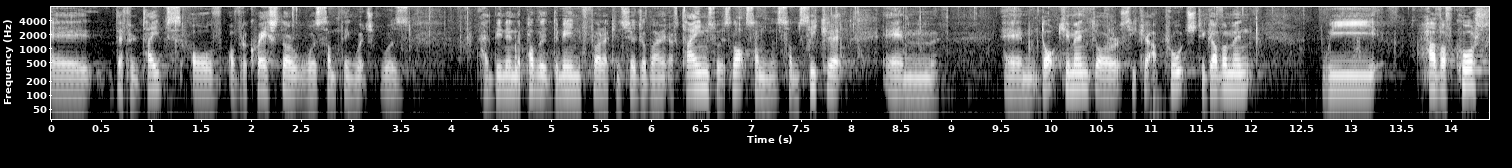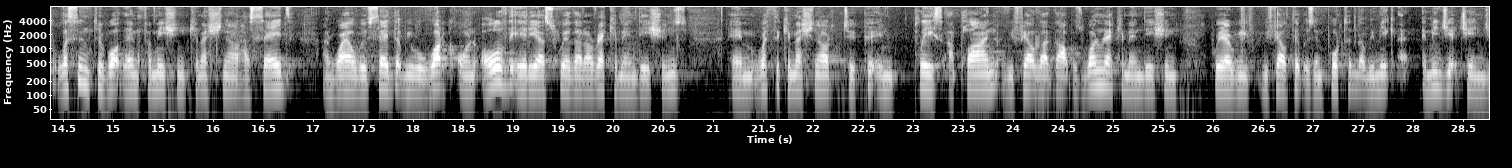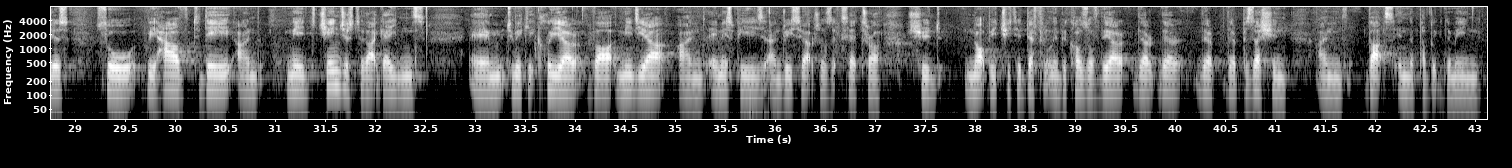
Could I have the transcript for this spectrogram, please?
uh, different types of, of requester was something which was had been in the public domain for a considerable amount of time, so it's not some, some secret um, um, document or secret approach to government. We have, of course, listened to what the Information Commissioner has said. And while we've said that we will work on all of the areas where there are recommendations um, with the Commissioner to put in place a plan, we felt that that was one recommendation where we, we felt it was important that we make immediate changes. So we have today and made changes to that guidance um, to make it clear that media and MSPs and researchers, etc., should not be treated differently because of their, their, their, their, their position, and that's in the public domain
